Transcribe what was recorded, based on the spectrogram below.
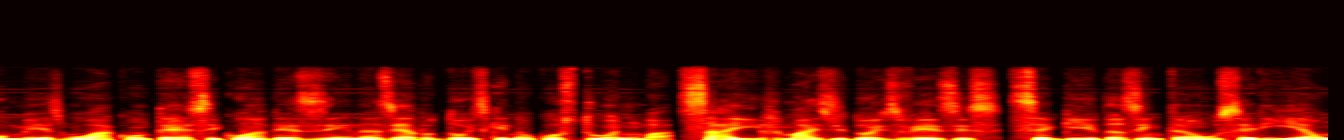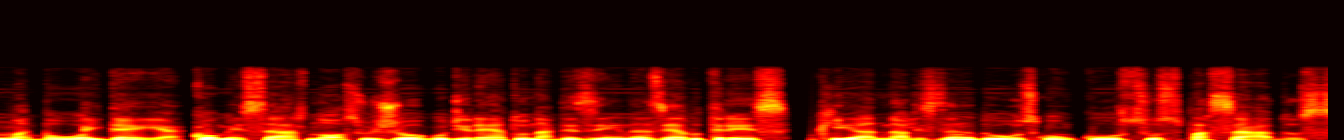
O mesmo acontece com a dezena 02 que não costuma sair mais de duas vezes seguidas então seria uma boa ideia começar nosso jogo direto na dezena 03, que analisando os concursos passados,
